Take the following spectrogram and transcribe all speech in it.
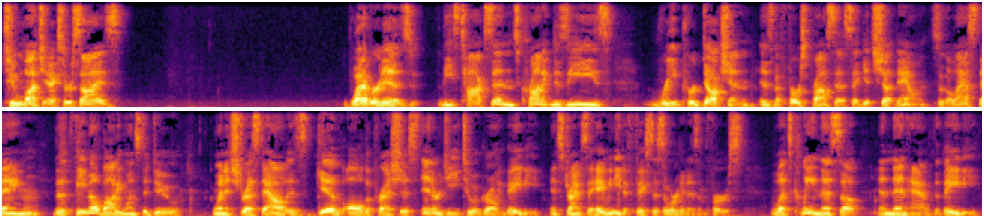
too much exercise, whatever it is, these toxins, chronic disease, reproduction is the first process that gets shut down. So the last thing mm. the female body wants to do when it's stressed out is give all the precious energy to a growing baby. It's trying to say, hey, we need to fix this organism first. Let's clean this up and then have the baby.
